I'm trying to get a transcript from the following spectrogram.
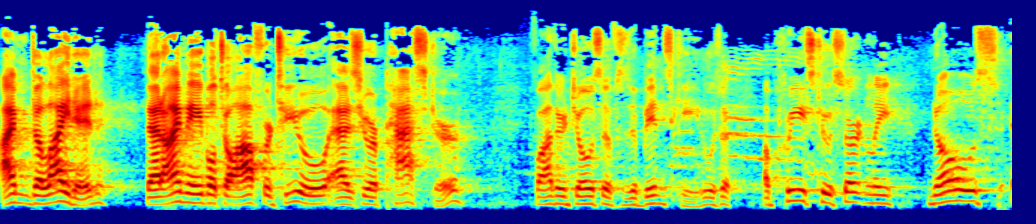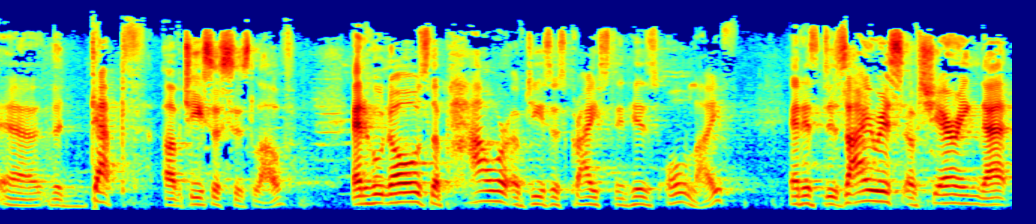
I'm delighted that I'm able to offer to you as your pastor, Father Joseph Zabinski, who is a, a priest who certainly knows uh, the depth of Jesus' love and who knows the power of Jesus Christ in his own life and is desirous of sharing that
